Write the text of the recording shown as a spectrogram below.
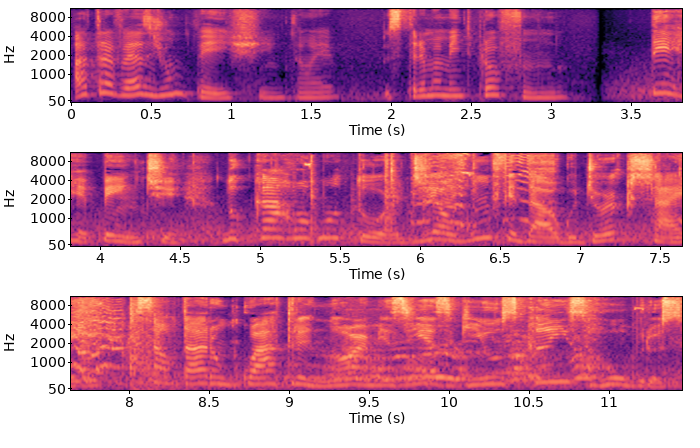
através de um peixe. Então é extremamente profundo. De repente, do carro motor de algum fidalgo de Yorkshire saltaram quatro enormes e esguios cães rubros,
